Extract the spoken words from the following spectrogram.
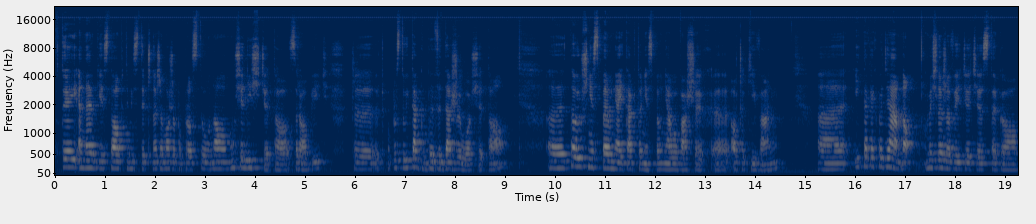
w tej energii jest to optymistyczne, że może po prostu no, musieliście to zrobić, czy, czy po prostu i tak by wydarzyło się to. E, to już nie spełnia i tak to nie spełniało Waszych e, oczekiwań. E, I tak jak powiedziałam, no, myślę, że wyjdziecie z tego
